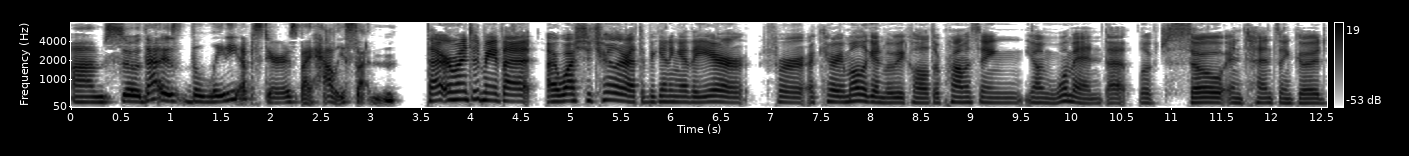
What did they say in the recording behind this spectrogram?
Um so that is the lady upstairs by halley sutton. That reminded me that i watched a trailer at the beginning of the year for a Carey Mulligan movie called A Promising Young Woman that looked so intense and good.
